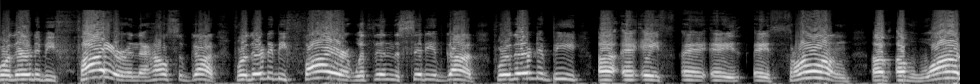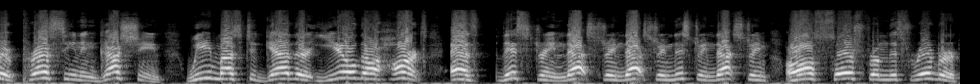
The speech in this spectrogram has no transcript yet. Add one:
for there to be fire in the house of God, for there to be fire within the city of God, for there to be uh, a, a, a, a throng of, of water pressing and gushing. We must together yield our hearts as this stream, that stream, that stream, this stream, that stream are all sourced from this river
